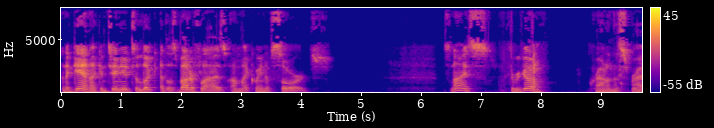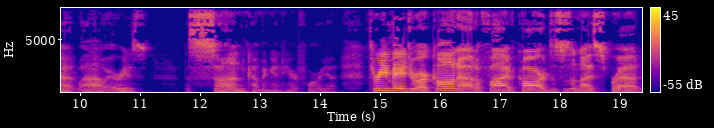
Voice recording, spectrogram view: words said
And again, I continue to look at those butterflies on my Queen of Swords. It's nice. Here we go. Crowning the spread. Wow, Aries. The sun coming in here for you. Three major arcana out of five cards. This is a nice spread.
